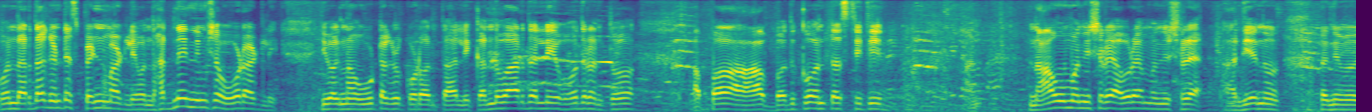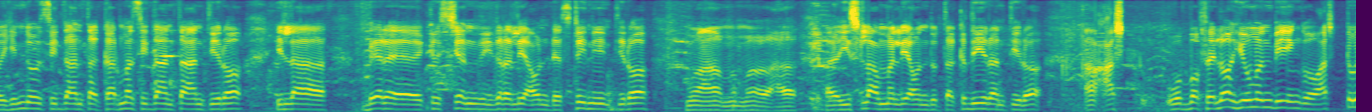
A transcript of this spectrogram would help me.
ಒಂದು ಅರ್ಧ ಗಂಟೆ ಸ್ಪೆಂಡ್ ಮಾಡಲಿ, ಒಂದು ಹದಿನೈದು ನಿಮಿಷ ಓಡಾಡಲಿ. ಇವಾಗ ನಾವು ಊಟಗಳು ಕೊಡೋಂಥ ಅಲ್ಲಿ ಕಂದವಾರದಲ್ಲಿ ಹೋದ್ರಂತೂ, ಅಪ್ಪ, ಆ ಬದುಕುವಂಥ ಸ್ಥಿತಿ ನಾವು ಮನುಷ್ಯರೇ, ಅವರೇ ಮನುಷ್ಯರೇ. ಅದೇನು ನೀವು ಹಿಂದೂ ಸಿದ್ಧಾಂತ, ಕರ್ಮ ಸಿದ್ಧಾಂತ ಅಂತೀರೋ, ಇಲ್ಲ ಬೇರೆ ಕ್ರಿಶ್ಚಿಯನ್ ಇದರಲ್ಲಿ ಅವನ ಡೆಸ್ಟಿನಿ ಅಂತೀರೋ ಇಸ್ಲಾಮಲ್ಲಿ ಅವನದು ತಕದೀರ್ ಅಂತೀರೋ ಅಷ್ಟು, ಒಬ್ಬ ಫೆಲೋ ಹ್ಯೂಮನ್ ಬೀಯಿಂಗು ಅಷ್ಟು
